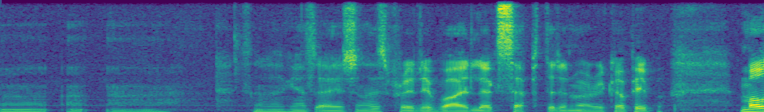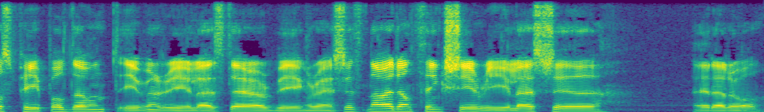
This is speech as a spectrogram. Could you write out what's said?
Uh, uh, uh. Something against Asians is pretty widely accepted in America. People, most people don't even realize they are being racist. No, I don't think she realized uh, it at all.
